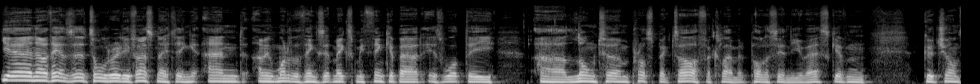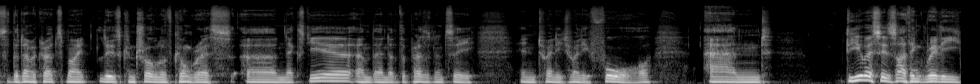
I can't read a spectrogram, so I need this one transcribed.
Yeah, no, I think it's, it's all really fascinating. And I mean, one of the things it makes me think about is what the uh, long term prospects are for climate policy in the US, given good chance that the Democrats might lose control of Congress uh, next year and then of the presidency in 2024. And the US is, I think, really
